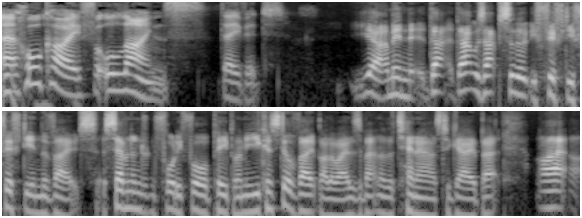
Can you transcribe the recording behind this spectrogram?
Uh, Hawkeye for all lines, David. Yeah, I mean that that was absolutely 50-50 in the votes. 744 people. I mean, you can still vote by the way. There's about another 10 hours to go, but I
